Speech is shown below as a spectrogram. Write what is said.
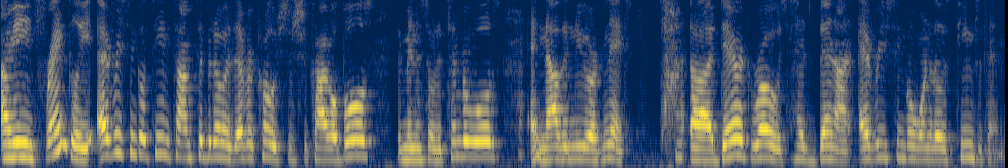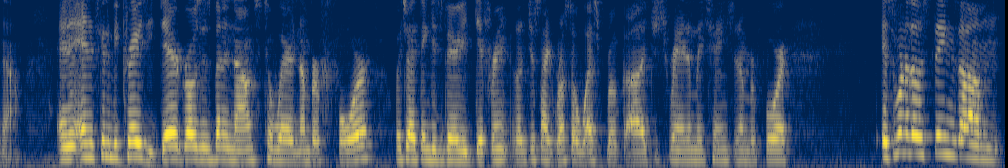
I mean, frankly, every single team Tom Thibodeau has ever coached the Chicago Bulls, the Minnesota Timberwolves, and now the New York Knicks. Uh, Derrick Rose has been on every single one of those teams with him now. And, and it's going to be crazy. Derrick Rose has been announced to wear number four, which I think is very different. Just like Russell Westbrook uh, just randomly changed to number four. It's one of those things. Um,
